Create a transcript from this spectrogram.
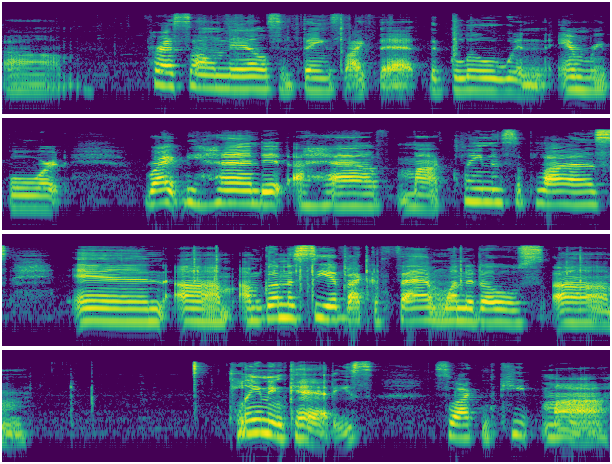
um, press-on nails and things like that, the glue and emery board. Right behind it, I have my cleaning supplies and um, I'm going to see if I can find one of those um, cleaning caddies so I can keep my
